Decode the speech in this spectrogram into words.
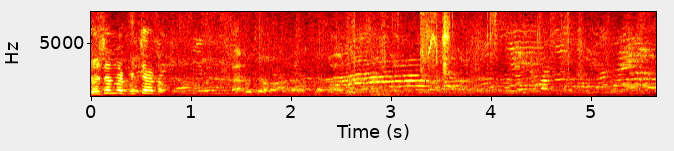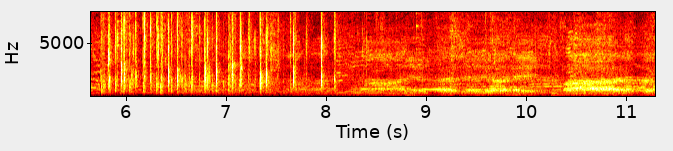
రోషన్ భాయ్ పిచ్చాటో భారత్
